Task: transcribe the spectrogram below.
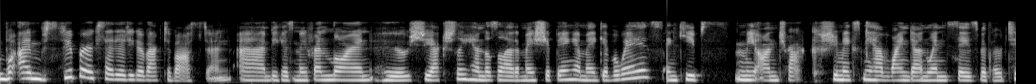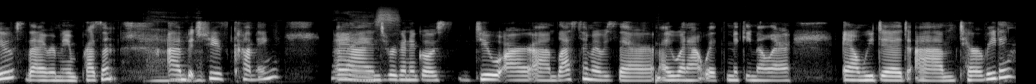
Well, I'm super excited to go back to Boston um, because my friend Lauren, who she actually handles a lot of my shipping and my giveaways and keeps me on track. She makes me have wind down Wednesdays with her too, so that I remain present. Um, but she's coming, and we're going to go do our. Um, last time I was there, I went out with Mickey Miller, and we did um, tarot reading.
